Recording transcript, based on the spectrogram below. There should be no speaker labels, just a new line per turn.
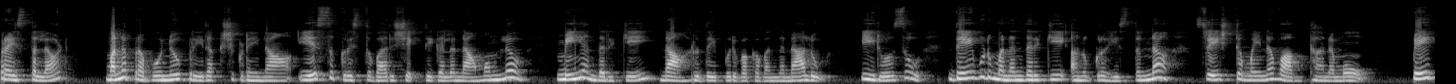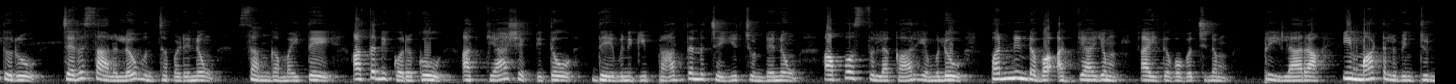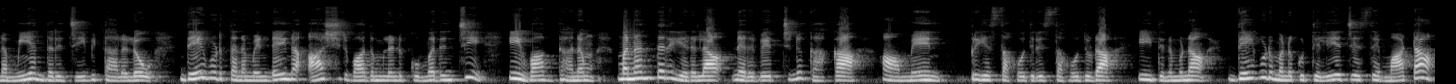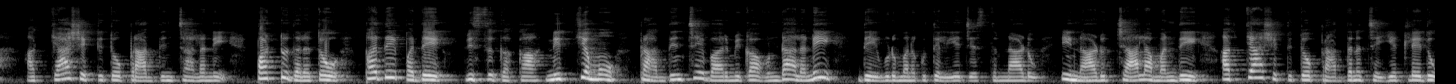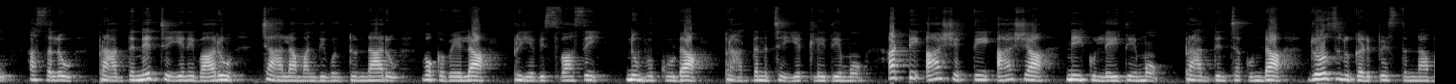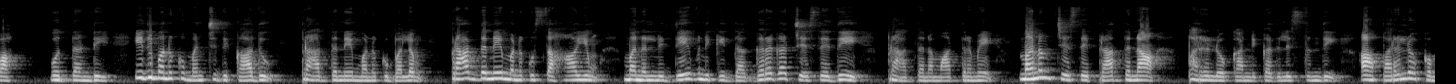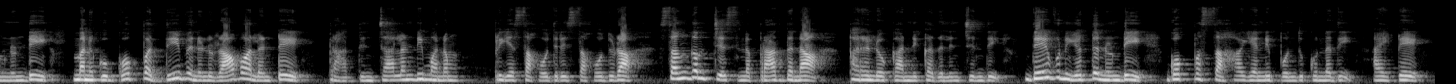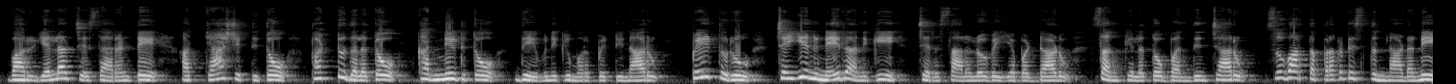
క్రైస్తలాడ్ మన ప్రభువును ప్రియరక్షకుడైన యేసుక్రీస్తు వారి శక్తిగల నామంలో మీ అందరికీ నా హృదయపూర్వక వందనాలు. ఈరోజు దేవుడు మనందరికీ అనుగ్రహిస్తున్న శ్రేష్టమైన వాగ్దానము. పేతురు చెరసాలలో ఉంచబడెను. సంఘమైతే అతని కొరకు అత్యాశక్తితో దేవునికి ప్రార్థన చెయ్యుచుండెను అపోస్తుల కార్యములు పన్నెండవ అధ్యాయం ఐదవ వచనం. ప్రియులారా ఈ మాటలు వింటున్న మీ అందరి జీవితాలలో దేవుడు తన మెండైన ఆశీర్వాదములను కుమ్మరించి ఈ వాగ్దానం మనందరి ఎడల నెరవేర్చును గాక. ఆమెన్. ప్రియ సహోదరి సహోదుడా ఈ దినమున దేవుడు మనకు తెలియజేసే మాట అత్యాశక్తితో ప్రార్థించాలని పట్టుదలతో పదే పదే విసుగక నిత్యము ప్రార్థించే వారిమిగా ఉండాలని దేవుడు మనకు తెలియజేస్తున్నాడు. ఈనాడు చాలామంది అత్యాశక్తితో ప్రార్థన చెయ్యట్లేదు. అసలు ప్రార్థనే చెయ్యని వారు చాలామంది ఉంటున్నారు. ఒకవేళ ప్రియ విశ్వాసి నువ్వు కూడా ప్రార్థన చెయ్యట్లేదేమో. అట్టి ఆ శక్తి ఆశ నీకు లేదేమో. ప్రార్థించకుండా రోజును గడిపేస్తున్నావా? వద్దండి. ఇది మనకు మంచిది కాదు. ప్రార్థనే మనకు బలం. ప్రార్థనే మనకు సహాయం. మనల్ని దేవునికి దగ్గరగా చేసేది ప్రార్థన మాత్రమే. మనం చేసే ప్రార్థన పరలోకాన్ని కదిలిస్తుంది. ఆ పరలోకం నుండి మనకు గొప్ప దీవెనలు రావాలంటే ప్రార్థించాలండి మనం. ప్రియ సహోదరి సహోదరుడా సంఘం చేసిన ప్రార్థన పరలోకాన్ని కదిలించింది. దేవుని యొద్ద నుండి గొప్ప సహాయాన్ని పొందుకున్నది. అయితే వారు ఎలా చేశారంటే అత్యాశక్తితో పట్టుదలతో కన్నీటితో దేవునికి మొరపెట్టినారు. పేతురు చెయ్యని నేరానికి చెరసాలలో వెయ్యబడ్డాడు సంఖ్యలతో బంధించారు. సువార్త ప్రకటిస్తున్నాడని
